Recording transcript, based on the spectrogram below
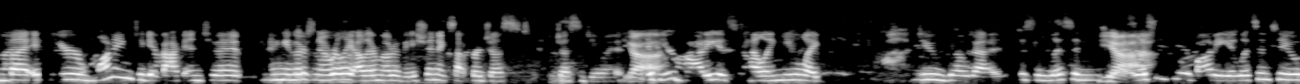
But if you're wanting to get back into it, I mean, there's no really other motivation except for just just do it. Yeah. If your body is telling you like, "Ah, do yoga, just listen to Yeah. it. Listen to your body. Listen to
